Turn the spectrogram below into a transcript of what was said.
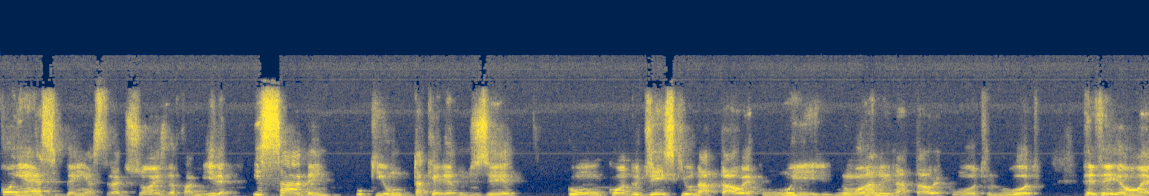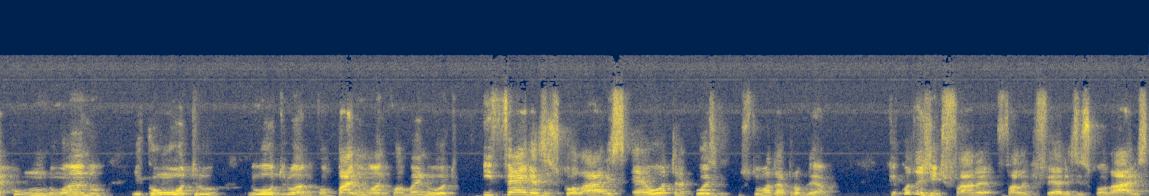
conhece bem as tradições da família e sabem o que um está querendo dizer com, quando diz que o Natal é com um e, no ano e Natal é com outro no outro. Réveillon é com um no ano e com outro no outro ano, com o pai num ano, com a mãe no outro. E férias escolares é outra coisa que costuma dar problema. Porque quando a gente fala, fala de férias escolares,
